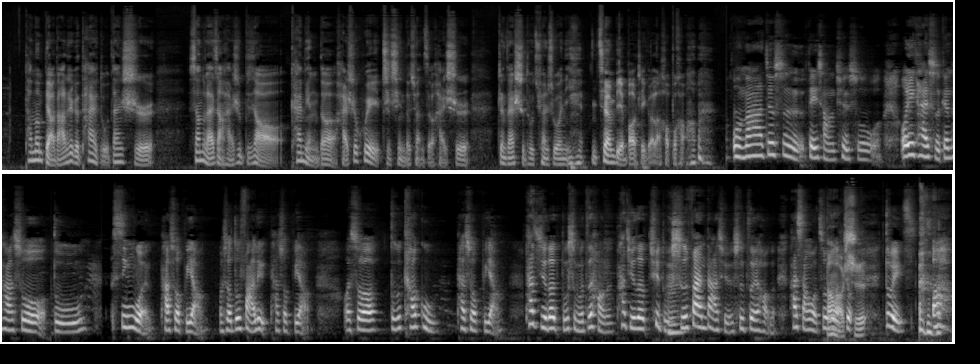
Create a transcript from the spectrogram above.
他们表达这个态度，但是相对来讲还是比较开明的，还是会支持你的选择，还是正在试图劝说你，你千万别报这个了，好不好？我妈就是非常劝说我。我一开始跟她说读新闻，她说不要；我说读法律，她说不要；我说读考古，她说不要。她觉得读什么最好呢？她觉得去读师范大学是最好的。她想我做当老师，对啊，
